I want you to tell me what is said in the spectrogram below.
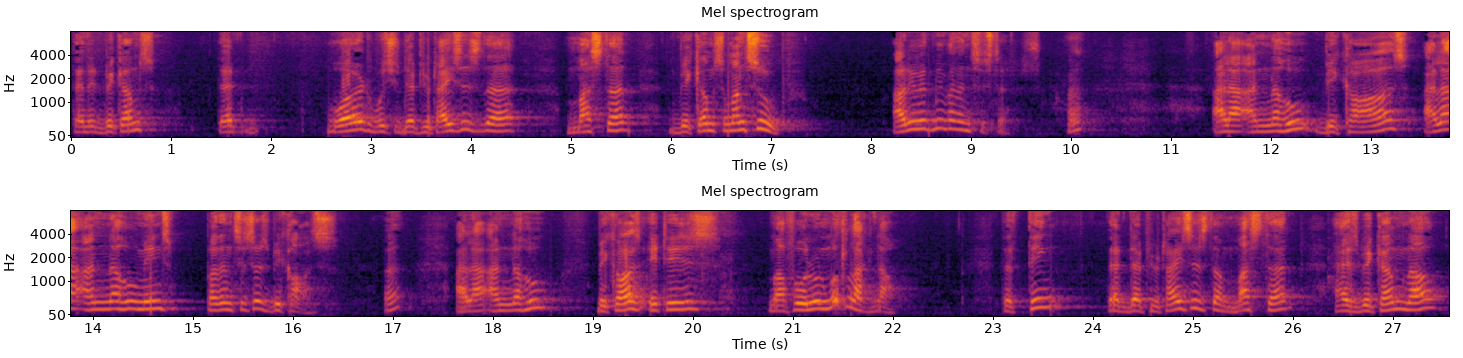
Then it becomes that word which deputizes the master becomes mansub. Are you with me, brothers and sisters? Huh? Ala annahu because. Ala annahu means, brothers and sisters, because. Huh? Ala annahu because it is mafulun mutlaq now. The thing that deputizes the master has become now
